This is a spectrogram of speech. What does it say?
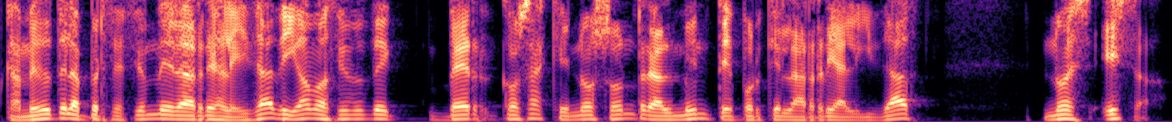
cambiándote la percepción de la realidad, digamos, haciéndote ver cosas que no son realmente, porque la realidad no es esa.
